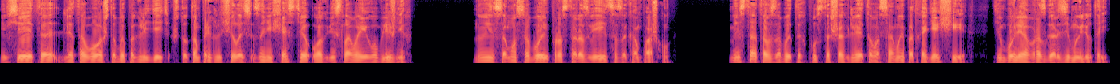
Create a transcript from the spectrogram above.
И все это для того, чтобы поглядеть, что там приключилось за несчастье у Огнеслава и его ближних. Ну и, само собой, просто развеяться за компашку. Места-то в забытых пустошах для этого самые подходящие, тем более в разгар зимы лютой.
